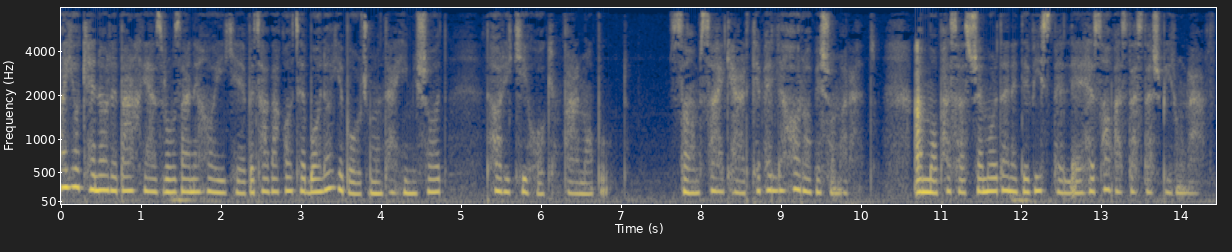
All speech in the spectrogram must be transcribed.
و یا کنار برخی از روزنه هایی که به طبقات بالای برج منتهی می‌شد، تاریکی حکم فرما بود. سام سعی کرد که پله ها را بشمارد، اما پس از شمردن دویست پله حساب از دستش بیرون رفت.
